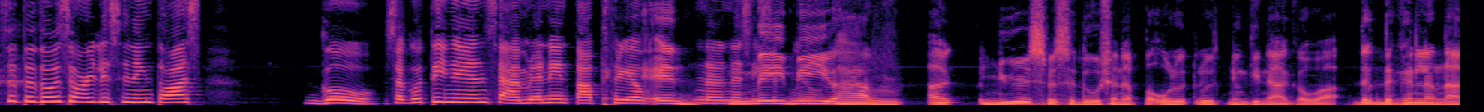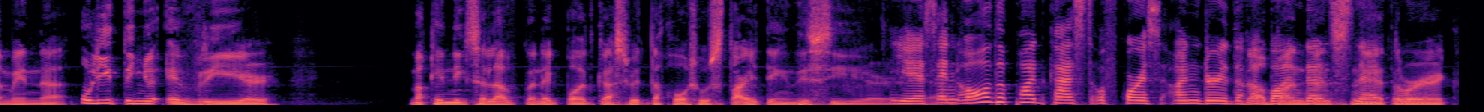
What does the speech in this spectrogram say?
So to those who are listening to us, go. Sagutin niyo yan sa amin. Ano yung top three of, And na nasisip maybe niyo? you have a New Year's resolution na paulit-ulit yung ginagawa. Dagdagan lang namin na ulitin nyo every year. Makinig sa Love Connect podcast with the Kosho starting this year. Yes, and all the podcasts, of course, under the, the Abundance, Network.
